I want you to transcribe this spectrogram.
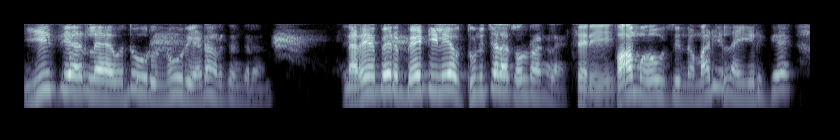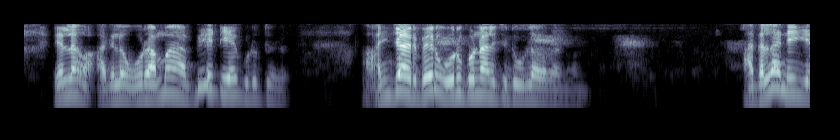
ஈசிஆர்ல வந்து ஒரு நூறு இடம் இருக்குங்கிறாங்க. நிறைய பேர் பேட்டிலேயே துணிச்சலா சொல்றாங்களே. சரி. ஃபார்ம் ஹவுஸ் இந்த மாதிரி எல்லாம் இருக்கு. எல்லாம் அதுல ஒரு அம்மா பேட்டியே கொடுத்தது. அஞ்சாறு பேர் ஒரு பொண்ணு அழைச்சிட்டு உள்ள வர்றாங்க அதெல்லாம் நீங்க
